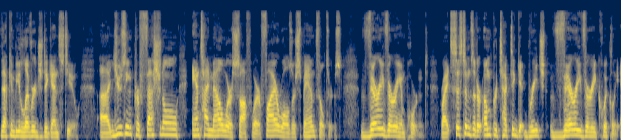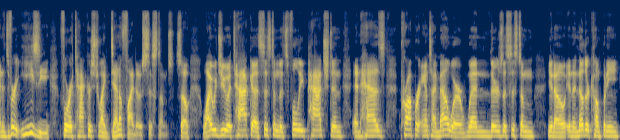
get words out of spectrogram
that can be leveraged against you. Uh, using professional anti-malware software, firewalls, or spam filters. Very, very important, right? Systems that are unprotected get breached very, very quickly. And it's very easy for attackers to identify those systems. So why would you attack a system that's fully patched and, and has proper anti-malware when there's a system, you know, in another company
